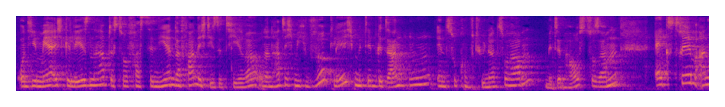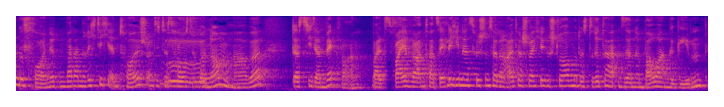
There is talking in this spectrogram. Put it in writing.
und je mehr ich gelesen habe, desto faszinierender fand ich diese Tiere. Und dann hatte ich mich wirklich mit dem Gedanken, in Zukunft Hühner zu haben, mit dem Haus zusammen, extrem angefreundet und war dann richtig enttäuscht, als ich das mhm. Haus übernommen habe, dass die dann weg waren. Weil zwei waren tatsächlich in der Zwischenzeit an Altersschwäche gestorben und das dritte hatten sie den Bauern gegeben.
